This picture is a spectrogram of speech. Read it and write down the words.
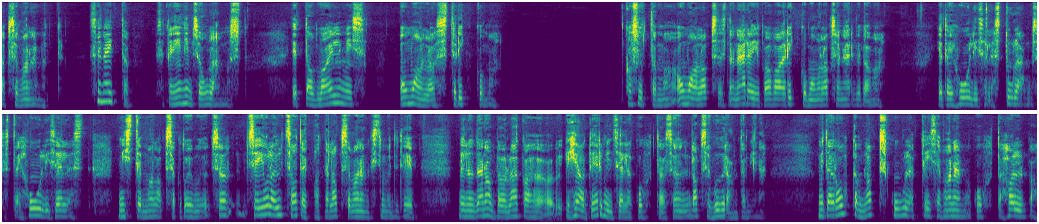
lapsevanemat see näitab seda inimese olemust, et ta on valmis oma last rikkuma, kasutama oma lapse seda närvikava, rikkuma oma lapse närvikava. Ja ta ei hooli sellest tulemusest, ta ei hooli sellest, mis tema lapsega toimub, see on, see ei ole üldse adekvaatne lapsevanem, kes niimoodi teeb. meil on tänapäeval väga hea termin selle kohta, see on lapse võõrandamine. mida rohkem laps kuuleb teise vanema kohta halba,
